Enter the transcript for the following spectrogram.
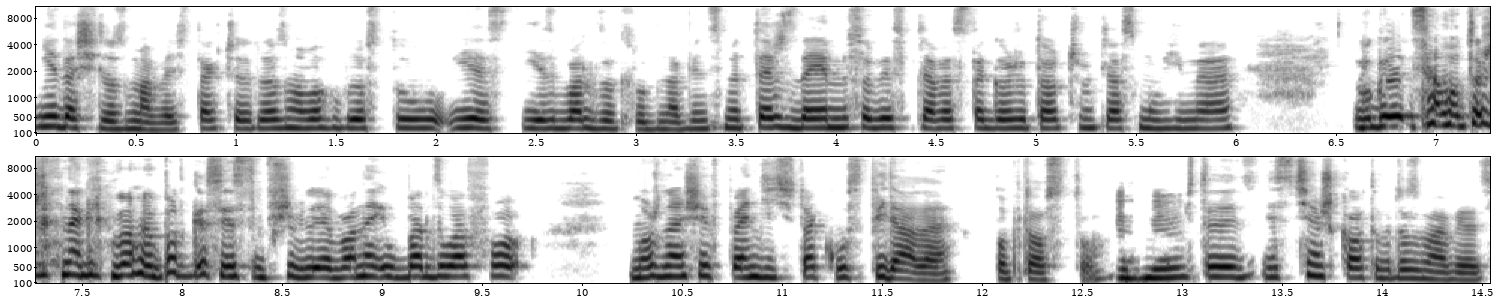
nie da się rozmawiać, tak? Czy rozmowa po prostu jest, jest bardzo trudna, więc my też zdajemy sobie sprawę z tego, że to, o czym teraz mówimy, w ogóle samo to, że nagrywamy podcast jest uprzywilejowane i bardzo łatwo można się wpędzić w taką spiralę po prostu. Mhm. Wtedy jest ciężko o tym rozmawiać.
